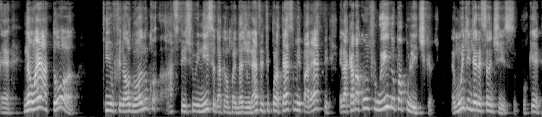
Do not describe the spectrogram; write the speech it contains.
É, não é à toa que o final do ano assiste o início da campanha das diretas, esse protesto, me parece, ele acaba confluindo para a política. É muito interessante isso, porque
